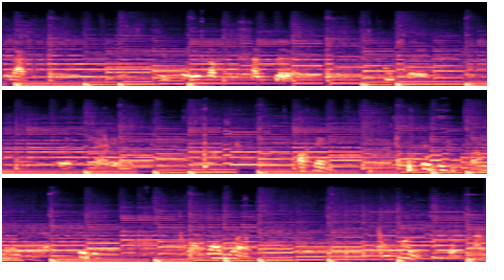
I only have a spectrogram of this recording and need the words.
เวลาโควิดกับคันเสิร์ตต้อ ออกเสียงต้องเลิกแล้วอยากได้บวชยังต้นปลูกมัน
